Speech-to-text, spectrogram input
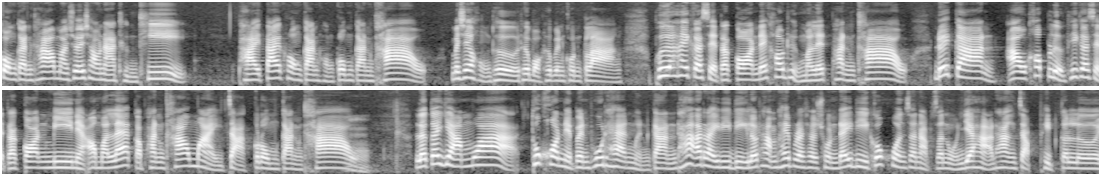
กรมการข้าวมาช่วยชาวนาถึงที่ ภายใต้โครงการของกรมการข้าว ไม่ใช่ของเธอ เธอบอกเธอเป็นคนกลาง เพื่อให้เกษตรกรได้เข้าถึงเมล็ดพันธุ์ข้าว ด้วยการเอาข้าวเปลือกที่เกษตรกรมีเนี่ยเอามาแลกกับพันธุ์ข้าวใหม่จากกรมการข้าว แล้วก็ย้ำว่าทุกคนเนี่ยเป็นผู้แทนเหมือนกัน ถ้าอะไรดีๆ แล้วทำให้ประชาชนได้ดีก็ควรสนับสนุนอย่าหาทางจับผิดกันเลย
